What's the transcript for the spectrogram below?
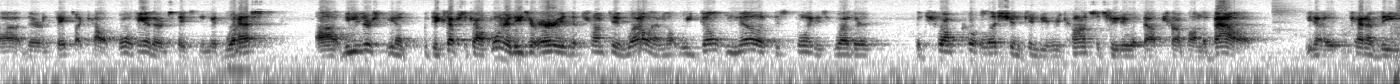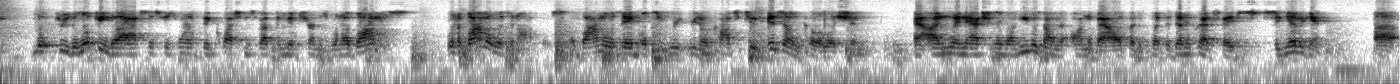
Uh, they're in states like California. They're in states in the Midwest. Uh, these are, you know, with the exception of California, these are areas that Trump did well in. What we don't know at this point is whether the Trump coalition can be reconstituted without Trump on the ballot. You know, kind of the look through the looking glass. This was one of the big questions about the midterms when Obama's when Obama was in office. Obama was able to, re, you know, constitute his own coalition uh, and win nationally when he was on the on the ballot. But but the Democrats faced significant uh,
